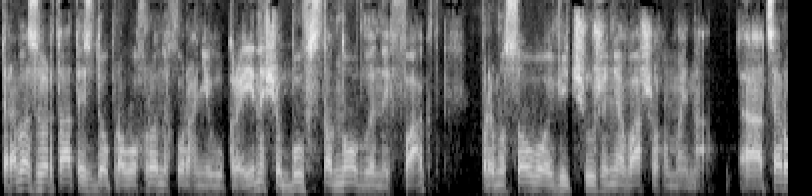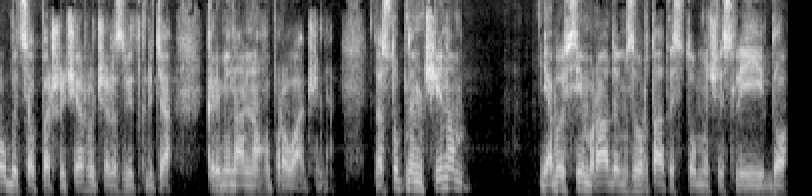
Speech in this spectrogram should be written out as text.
треба звертатись до правоохоронних органів України, щоб був встановлений факт примусового відчуження вашого майна. А Це робиться в першу чергу через відкриття кримінального провадження. Наступним чином я би всім радив звертатись, в тому числі і до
